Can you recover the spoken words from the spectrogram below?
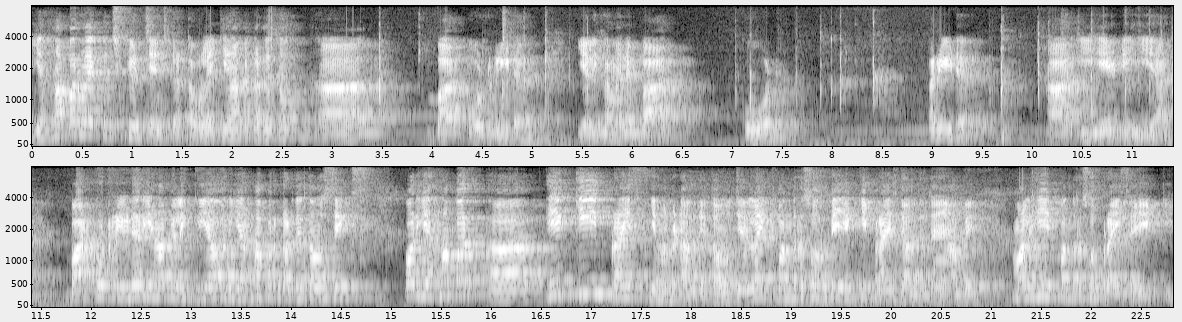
यहाँ पर मैं कुछ फिर चेंज करता हूँ। लाइक यहाँ पे कर देता हूँ बार कोड रीडर ये लिखा मैंने barcode reader R E A D E R barcode reader यहाँ पे लिख दिया और यहाँ पर कर देता हूँ सिक्स और यहाँ पर एक की प्राइस यहाँ पे डाल देता हूँ। लाइक पंद्रह सौ रुपए एक की प्राइस डाल देते हैं यहाँ पे। मान लीजिए पंद्रह सौ प्राइस है एक की।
